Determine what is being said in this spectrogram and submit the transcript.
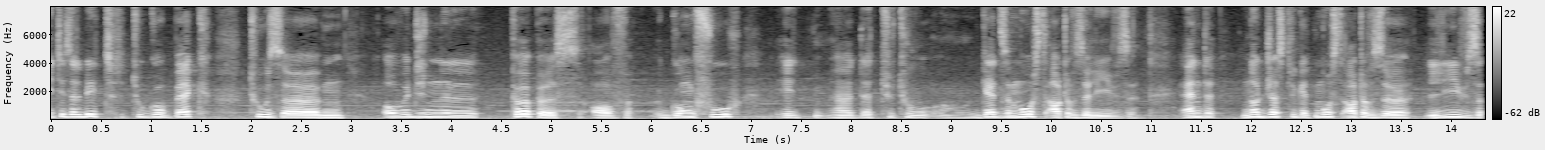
it is a bit to go back to the um, original purpose of gongfu, it, uh, that to, to get the most out of the leaves. And not just to get most out of the leaves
